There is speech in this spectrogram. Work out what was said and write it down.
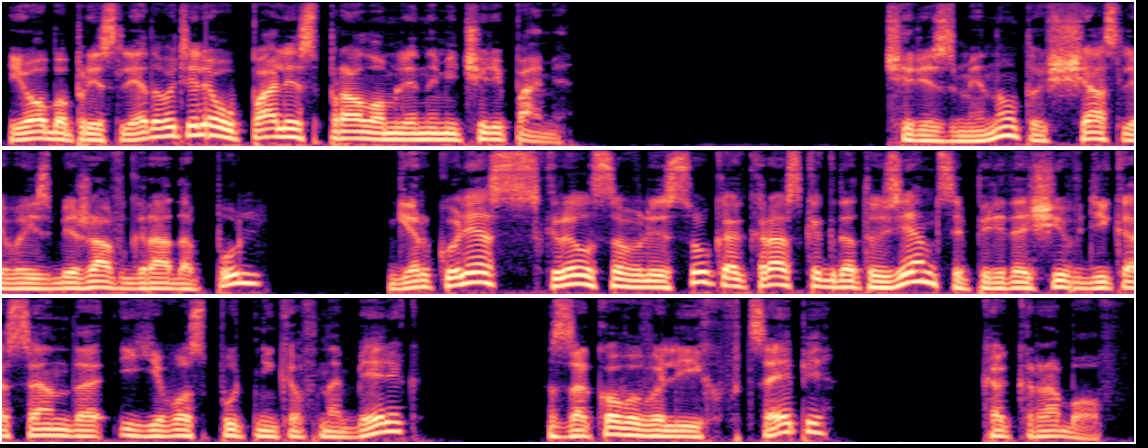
и оба преследователя упали с проломленными черепами. Через минуту, счастливо избежав града пуль, Геркулес скрылся в лесу как раз когда туземцы, перетащив Дика и его спутников на берег, заковывали их в цепи, как рабов.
